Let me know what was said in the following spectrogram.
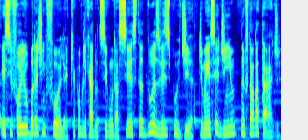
Esse foi o Boletim Folha, que é publicado de segunda a sexta, duas vezes por dia, de manhã cedinho e no final da tarde.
